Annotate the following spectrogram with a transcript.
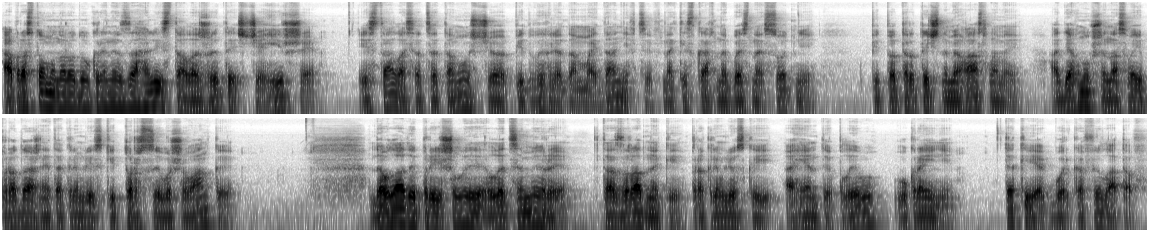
а простому народу України взагалі стало жити ще гірше. І сталося це тому, що під виглядом майданівців на кістках Небесної Сотні, під патріотичними гаслами, одягнувши на свої продажні та кремлівські торси вишиванки, до влади прийшли лицемири та зрадники прокремлівські агенти впливу в Україні, такі як Борька Філатов.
